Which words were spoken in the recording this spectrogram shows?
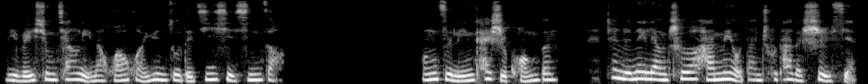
李维胸腔里那缓缓运作的机械心脏。冯子林开始狂奔，趁着那辆车还没有淡出他的视线，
